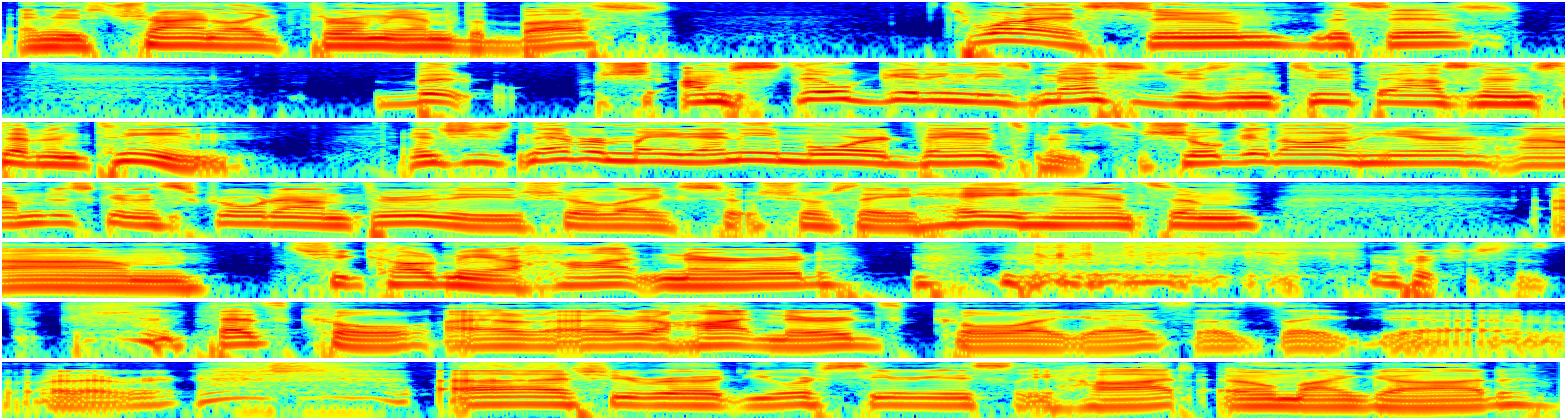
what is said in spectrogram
and who's trying to like throw me under the bus. It's what I assume this is. But I'm still getting these messages in 2017 and she's never made any more advancements. She'll get on here. I'm just gonna scroll down through these. She'll like she'll say, "Hey, handsome." Um, she called me a hot nerd, which is that's cool. I don't know, hot nerd's cool. I guess that's like yeah, whatever. Uh, she wrote, "You're seriously hot. Oh my god,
